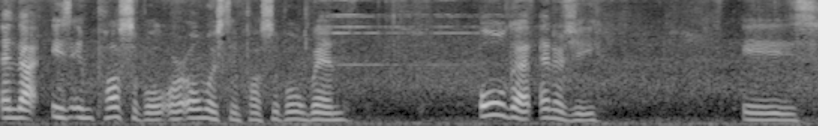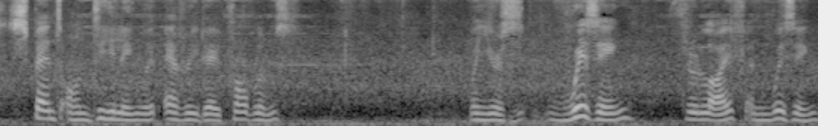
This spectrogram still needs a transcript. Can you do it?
And that is impossible or almost impossible when all that energy is spent on dealing with everyday problems. When you're whizzing through life and whizzing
